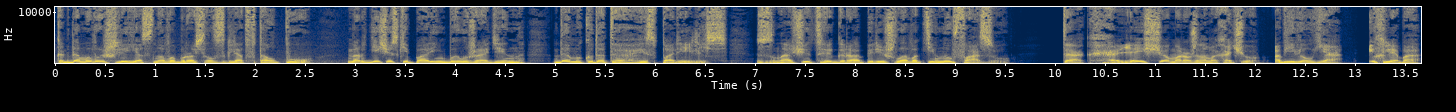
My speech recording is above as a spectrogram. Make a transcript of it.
Когда мы вышли, я снова бросил взгляд в толпу. Нордический парень был уже один. Да мы куда-то испарились. Значит, игра перешла в активную фазу. «Так, я еще мороженого хочу», — объявил я. «И хлеба».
